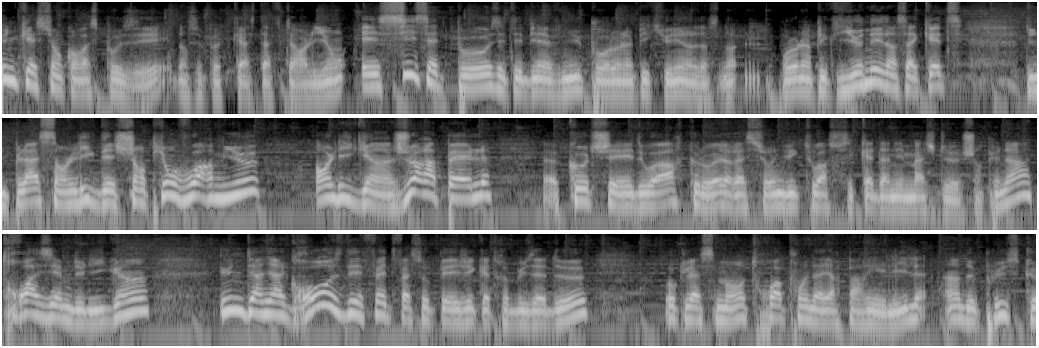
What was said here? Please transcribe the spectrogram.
Une question qu'on va se poser dans ce podcast After Lyon. Et si cette pause était bienvenue pour l'Olympique lyonnais, dans- sa quête d'une place en Ligue des Champions, voire mieux en Ligue 1 Je rappelle, euh, coach et Edouard, que l'OL reste sur une victoire sur ses quatre derniers matchs de championnat, troisième de Ligue 1, une dernière grosse défaite face au PSG, 4 buts à 2. Au classement, 3 points derrière Paris et Lille, un de plus que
